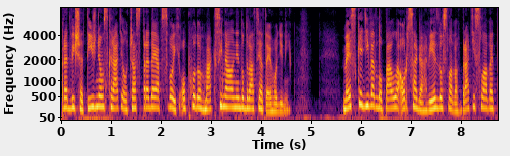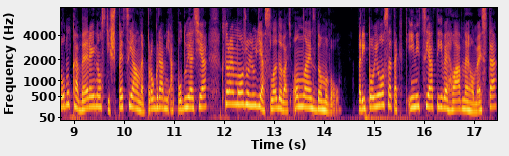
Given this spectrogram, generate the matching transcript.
Pred vyše týždňom skrátil čas predaja v svojich obchodoch maximálne do 20. hodiny. Mestské divadlo Pavla Orsaga Hviezdoslava v Bratislave ponúka verejnosti špeciálne programy a podujatia, ktoré môžu ľudia sledovať online z domovou. Pripojilo sa tak k iniciatíve hlavného mesta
